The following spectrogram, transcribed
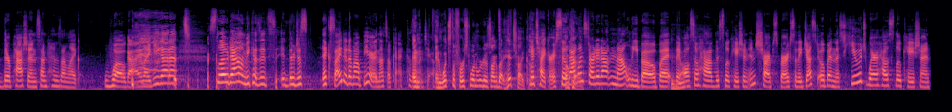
their passion. Sometimes I'm like, whoa, guy, like you gotta slow down because it's it, they're just excited about beer, and that's okay because I am And, too. and what's the first one we're going to talk about? Hitchhiker. Hitchhikers. So Okay. Mm-hmm. that one started out in Mount Lebo, but they also have this location in Sharpsburg. So they just opened this huge warehouse location.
